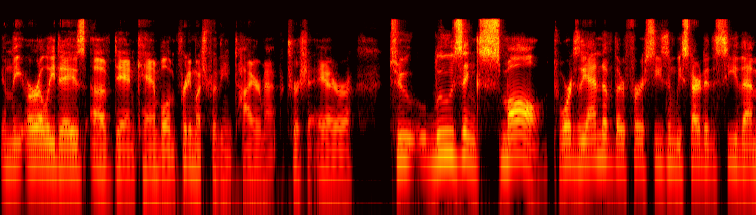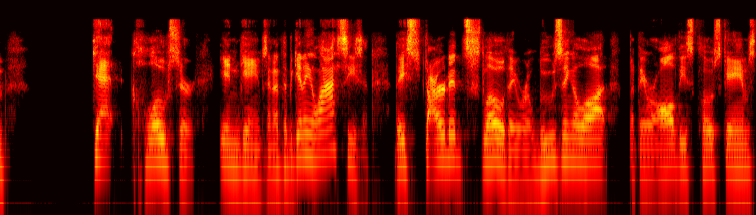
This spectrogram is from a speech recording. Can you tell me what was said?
in the early days of Dan Campbell and pretty much for the entire Matt Patricia era to losing small towards the end of their first season. We started to see them get closer in games. And at the beginning of last season, they started slow. They were losing a lot, but they were all these close games.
